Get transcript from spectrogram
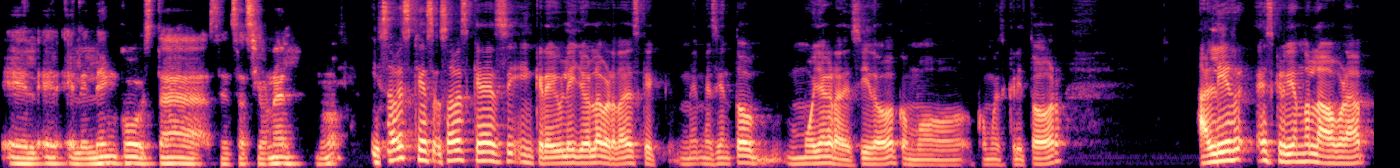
El, el, elenco está sensacional, ¿no? Y sabes qué es, sabes qué es increíble y yo la verdad es que me, siento muy agradecido como, como escritor al ir escribiendo la obra,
